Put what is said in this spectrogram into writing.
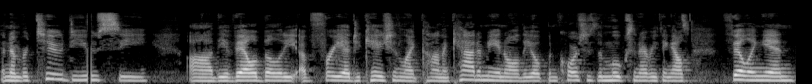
And number two, do you see uh, the availability of free education like Khan Academy and all the open courses, the MOOCs and everything else, filling in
